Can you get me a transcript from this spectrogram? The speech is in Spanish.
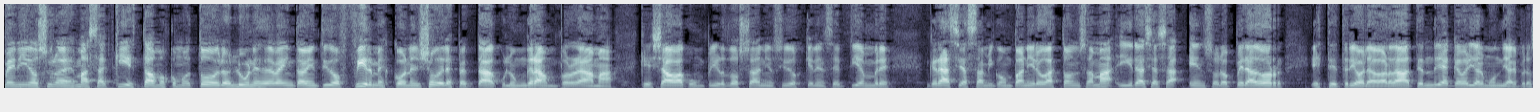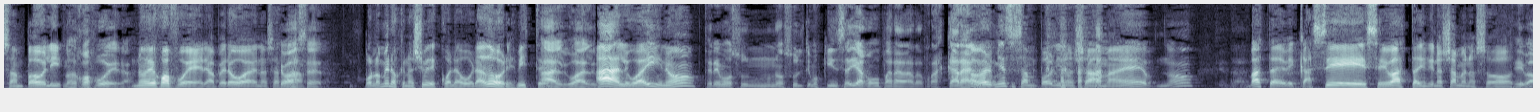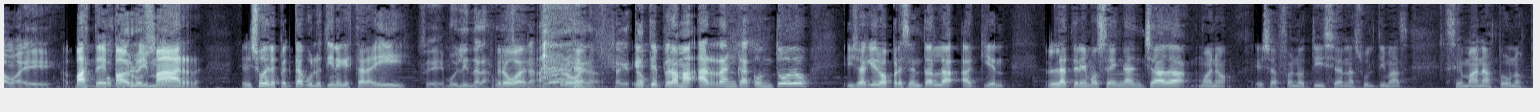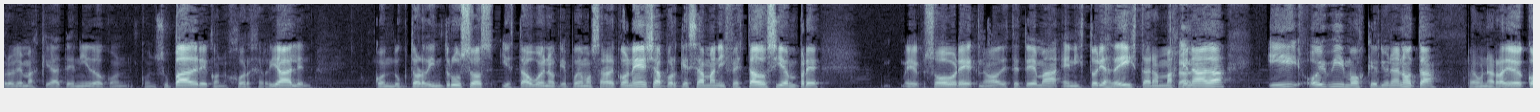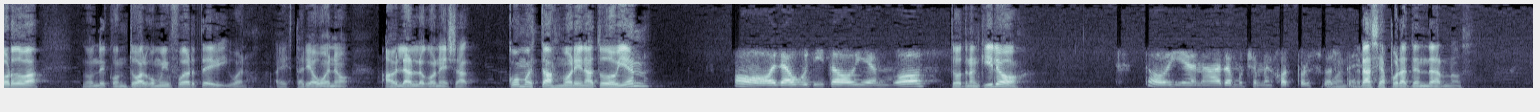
Bienvenidos una vez más, aquí estamos como todos los lunes de 20 a 22 firmes con el show del espectáculo, un gran programa que ya va a cumplir dos años y dos quiere en septiembre. Gracias a mi compañero Gastón Samá y gracias a Enzo el operador, este trío la verdad tendría que haber ido al mundial, pero San Paoli Nos dejó afuera. nos dejó afuera, pero bueno, ya ¿Qué está. va a hacer? Por lo menos que nos lleve de colaboradores, ¿viste? Algo, algo. Algo ahí, ¿no? Tenemos un- unos últimos 15 días como para rascar A algo. ver, mira si San Paoli nos llama, ¿eh? ¿No? Basta de BKCS, basta de que nos llame a nosotros. Sí, vamos ahí. Basta de Pablo Rusia. Aymar. El show del espectáculo tiene que estar ahí. Sí, muy linda las rusas Pero bueno, también. Pero bueno, ya que este programa arranca con todo y ya quiero presentarla a quien la tenemos enganchada. Bueno, ella fue noticia en las últimas semanas por unos problemas que ha tenido con, con su padre, con Jorge Rial, el conductor de intrusos, y está bueno que podemos hablar con ella porque se ha manifestado siempre eh, sobre ¿no? de este tema en historias de Instagram más que nada. Y hoy vimos que dio una nota para una radio de Córdoba donde contó algo muy fuerte y bueno, ahí estaría bueno hablarlo con ella. ¿Cómo estás, Morena? ¿Todo bien? Hola, Uli, ¿todo bien? ¿Vos? ¿Todo tranquilo? Todo bien, ahora mucho mejor, por suerte. Bueno, gracias por atendernos.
